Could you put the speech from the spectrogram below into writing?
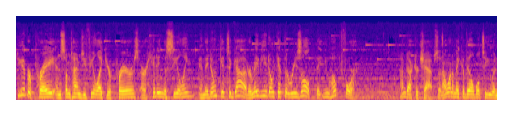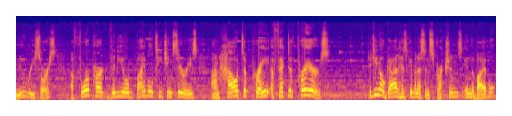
Do you ever pray and sometimes you feel like your prayers are hitting the ceiling and they don't get to God, or maybe you don't get the result that you hoped for? I'm Dr. Chaps, and I want to make available to you a new resource, a four part video Bible teaching series on how to pray effective prayers. Did you know God has given us instructions in the Bible?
